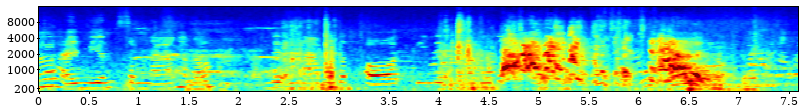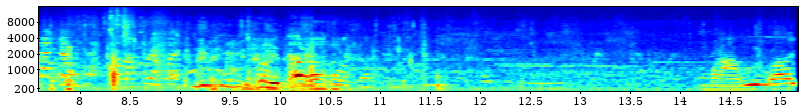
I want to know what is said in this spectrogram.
เออให้มีนสมน้ำอะเนาะเนี่ยน้ำมันก็พอตีเนี่ยน้ำมันก็มาเลย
